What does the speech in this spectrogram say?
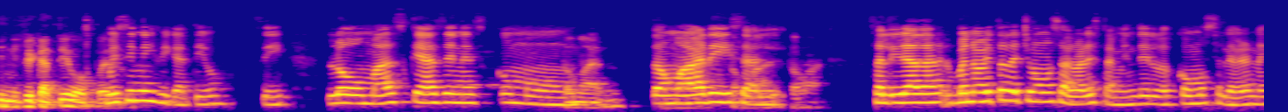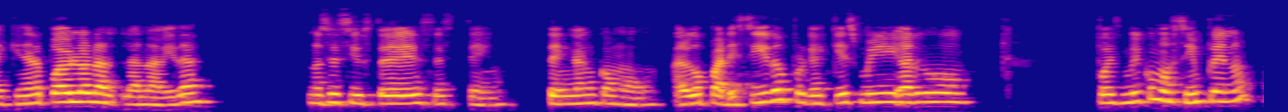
Significativo, muy pues, significativo, sí. Lo más que hacen es como tomar, tomar y tomar, sal- tomar. Salir a dar, bueno, ahorita de hecho vamos a hablarles también de lo, cómo celebran aquí en el pueblo la, la Navidad. No sé si ustedes este, tengan como algo parecido, porque aquí es muy algo, pues muy como simple, ¿no?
